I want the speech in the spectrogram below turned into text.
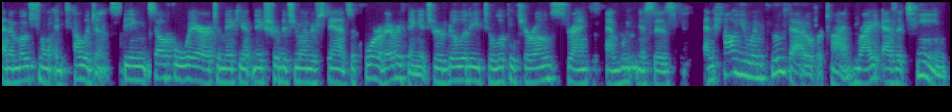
and emotional intelligence being self-aware to make you make sure that you understand it's a core of everything it's your ability to look at your own strengths and weaknesses and how you improve that over time right as a team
